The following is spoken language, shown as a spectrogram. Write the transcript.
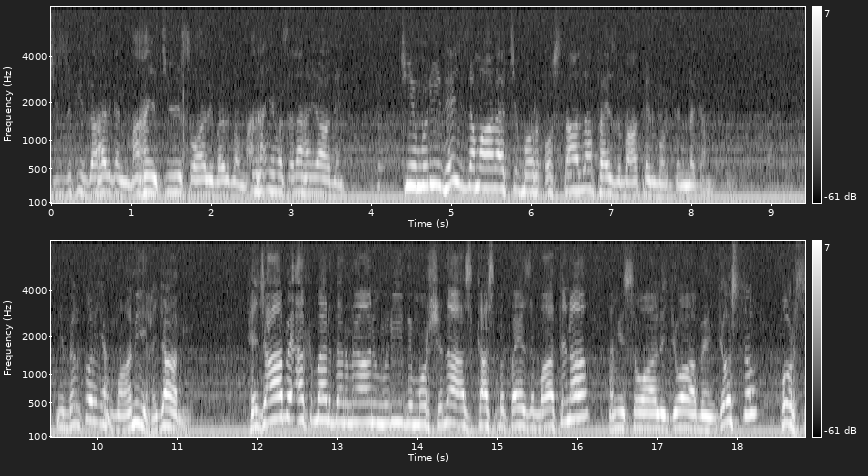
چیزوں کی ظاہر کن، ماں ہاں یہ چیز سوال بلدم۔ من ہاں یہ مسئلہ ہاں یاد ہیں چی مرید ہے زمانہ چی استاذہ فیض باطن مرتن نکم یہ بالکل یہ معنی حجابی۔ حجاب اکبر درمیان مرید مرشدہ از قصب فیض باطنہ ہمیں سوال جواب ہیں پرس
